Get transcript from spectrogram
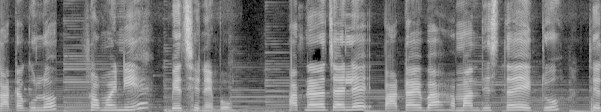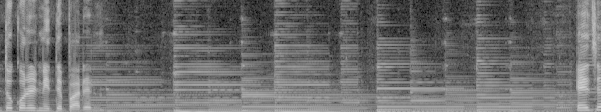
কাটাগুলো সময় নিয়ে বেছে নেব। আপনারা চাইলে পাটায় বা হামান দিস্তায় একটু থেতো করে নিতে পারেন। এই যে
